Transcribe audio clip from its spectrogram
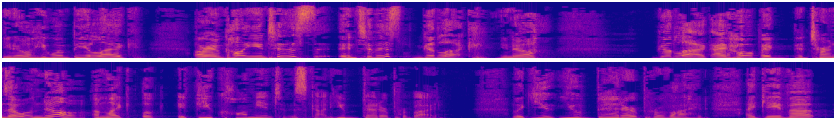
You know, he wouldn't be like, all right, I'm calling you into this, into this. Good luck. You know, good luck. I hope it, it turns out well. No, I'm like, look, if you call me into this, God, you better provide. Like you, you better provide. I gave up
